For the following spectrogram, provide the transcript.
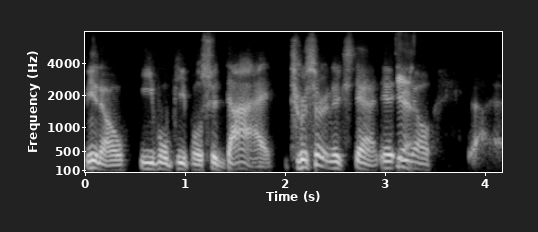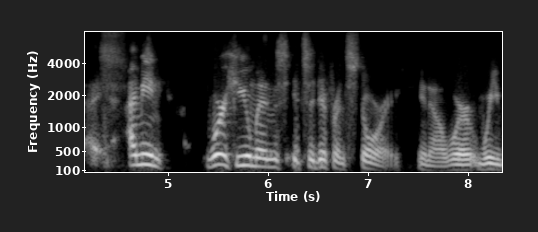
you know, evil people should die to a certain extent. It, yeah. You know, I, I mean, we're humans. It's a different story you know where we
